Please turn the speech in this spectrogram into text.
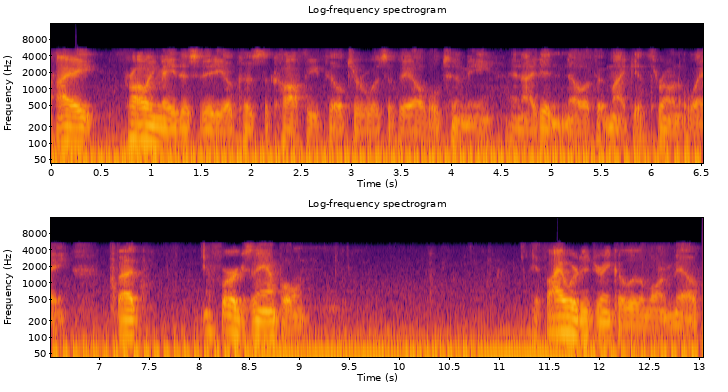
I probably made this video because the coffee filter was available to me and I didn't know if it might get thrown away. But for example, if I were to drink a little more milk,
